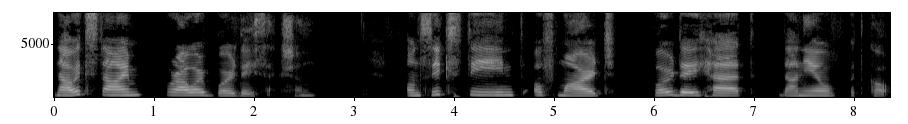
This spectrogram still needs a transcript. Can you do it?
Now it's time for our birthday section. On 16th of March, birthday had Daniel Petkov.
